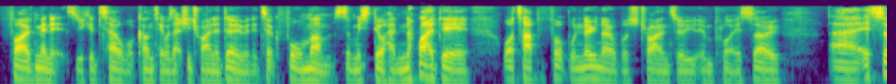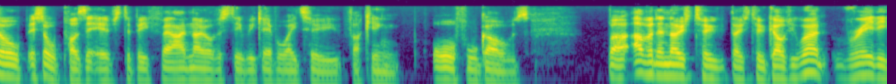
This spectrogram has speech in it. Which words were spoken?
five minutes you could tell what Conte was actually trying to do, and it took four months, and we still had no idea what type of football Nuno was trying to employ. So uh, it's all it's all positives. To be fair, I know obviously we gave away two fucking awful goals, but other than those two those two goals, we weren't really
